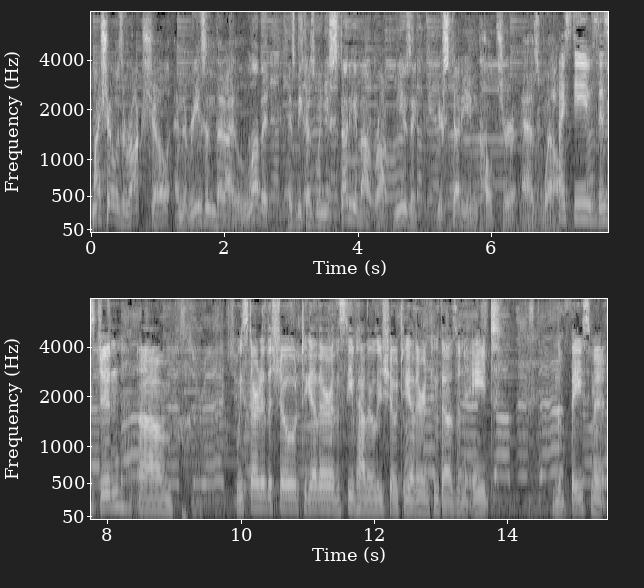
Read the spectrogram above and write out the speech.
My show is a rock show, and the reason that I love it is because when you study about rock music, you're studying culture as well. Hi, Steve. This is Jin. Um, we started the show together, the Steve Hatherley Show together in 2008 in the basement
